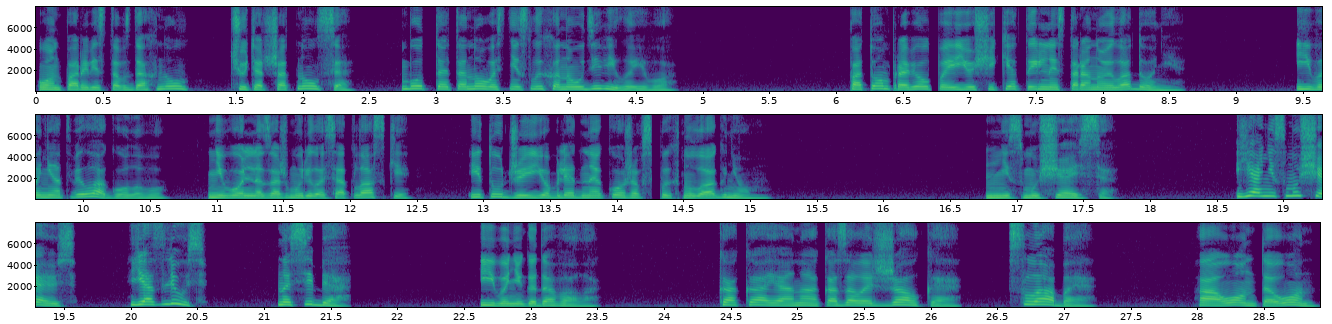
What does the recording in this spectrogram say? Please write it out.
Он порывисто вздохнул, чуть отшатнулся, будто эта новость неслыханно удивила его. Потом провел по ее щеке тыльной стороной ладони. Ива не отвела голову, невольно зажмурилась от ласки, и тут же ее бледная кожа вспыхнула огнем. «Не смущайся». «Я не смущаюсь. Я злюсь. На себя». Ива негодовала. Какая она оказалась жалкая, слабая. А он-то он,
